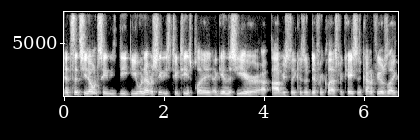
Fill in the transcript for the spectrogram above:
And since you don't see these, you will never see these two teams play again this year, obviously because of different classification. It kind of feels like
